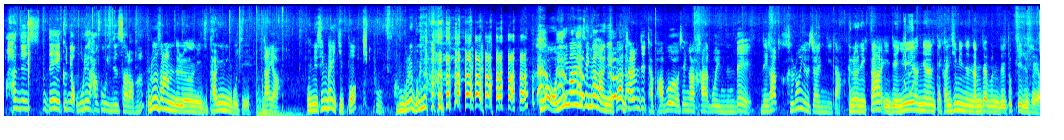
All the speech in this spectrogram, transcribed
하는데 그냥 오래 하고 있는 사람은? 그런 사람들은 이제 달인인 거지. 나야. 언니 생각이 깊어? 깊어. 안 그래 보이나? 그거 언니만의 생각 아닐까? 나- 사람들 다 바보로 생각하고 있는데 내가 그런 여자입니다. 그러니까 이제 유희 언니한테 관심 있는 남자분들 쪽지 주세요.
